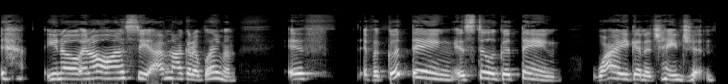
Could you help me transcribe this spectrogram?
you know, in all honesty, I'm not going to blame them. If if a good thing is still a good thing, why are you going to change it?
